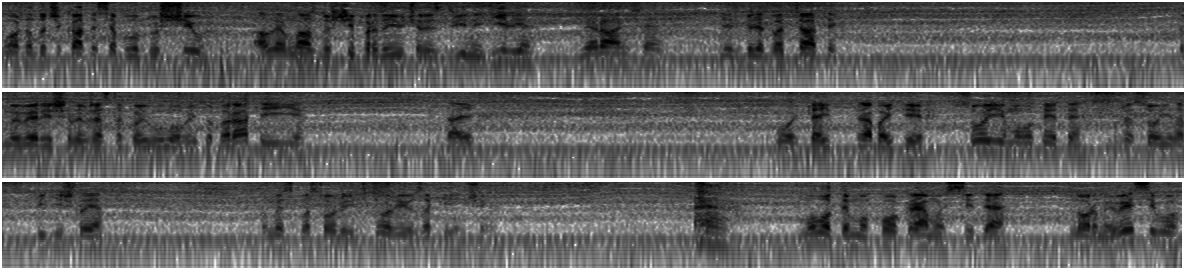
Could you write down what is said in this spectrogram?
Можна дочекатися було дощів, але в нас дощі передають через дві неділі, не раніше, десь біля 20-х. То ми вирішили вже з такою вологою добирати її. Так як бо й треба йти сої молотити, вже сої підійшли, то ми з квасолю історію закінчуємо. Молотимо по окремості, де норми висіву,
